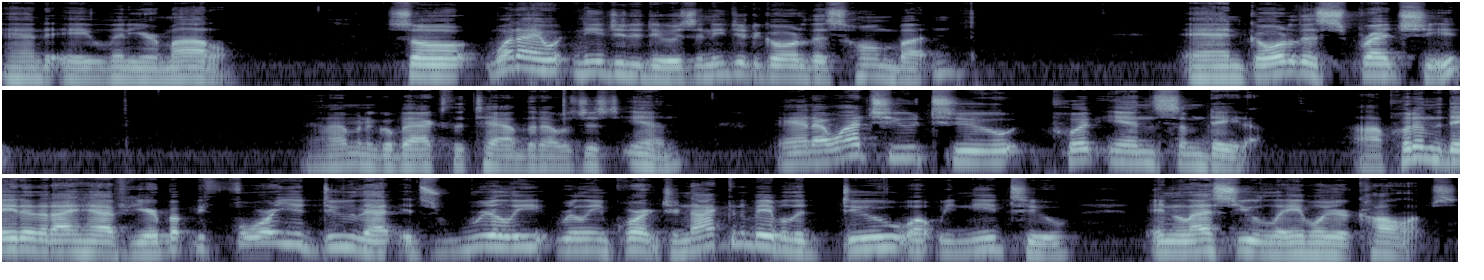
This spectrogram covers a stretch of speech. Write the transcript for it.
and a linear model. So what I need you to do is I need you to go to this home button and go to this spreadsheet and I'm going to go back to the tab that I was just in and I want you to put in some data. Uh, put in the data that I have here, but before you do that, it's really, really important. You're not going to be able to do what we need to unless you label your columns.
